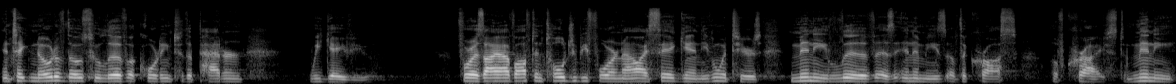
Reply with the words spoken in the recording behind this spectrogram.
and take note of those who live according to the pattern we gave you. For as I have often told you before, and now I say again, even with tears, many live as enemies of the cross of Christ. Many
